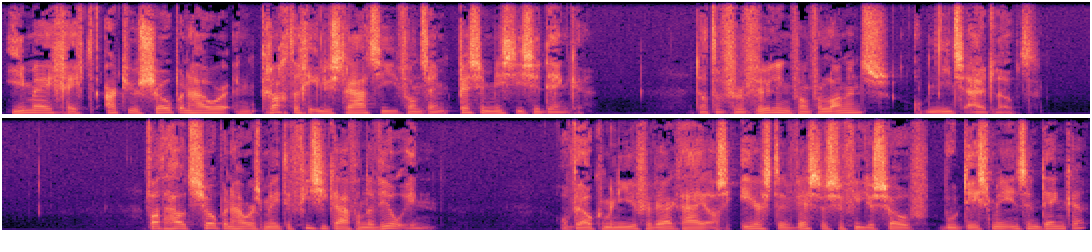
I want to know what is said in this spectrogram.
Hiermee geeft Arthur Schopenhauer een krachtige illustratie van zijn pessimistische denken. Dat de vervulling van verlangens op niets uitloopt. Wat houdt Schopenhauers metafysica van de wil in? Op welke manier verwerkt hij als eerste westerse filosoof boeddhisme in zijn denken?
